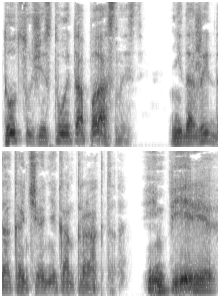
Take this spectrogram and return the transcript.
Тут существует опасность не дожить до окончания контракта. Империя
